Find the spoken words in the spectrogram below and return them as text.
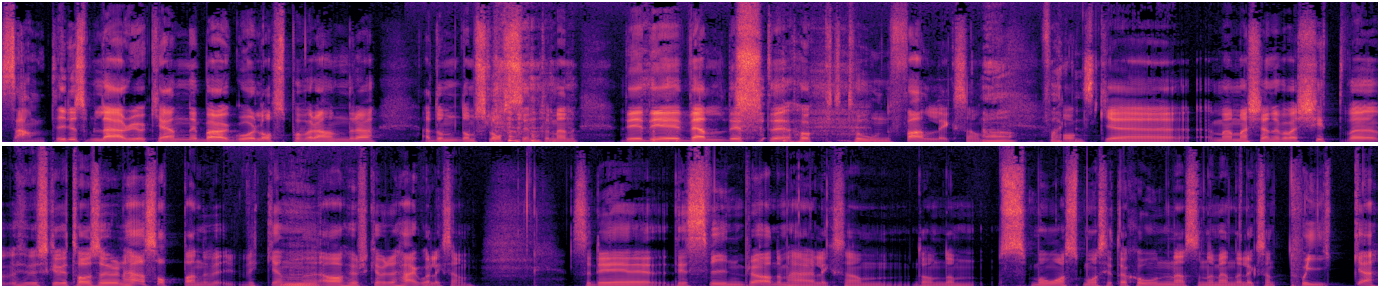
Samtidigt som Larry och Kenny bara går loss på varandra, ja, de, de slåss inte men det, det är väldigt eh, högt tonfall liksom. Ja, och eh, man, man känner bara shit, vad, hur ska vi ta oss ur den här soppan? Vilken, mm. ja, hur ska det här gå liksom? Så det, det är svinbra de här liksom, de, de små, små situationerna som de ändå liksom tweakar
